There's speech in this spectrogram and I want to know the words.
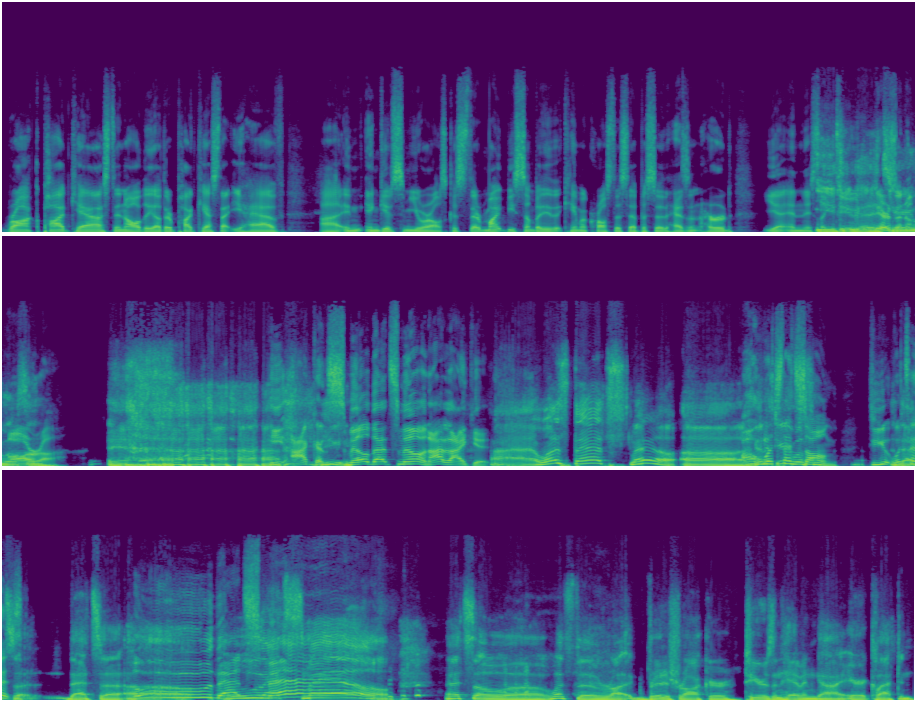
Rock podcast and all the other podcasts that you have. uh, and, and give some URLs because there might be somebody that came across this episode that hasn't heard yet, and this like, You dude, there's an Terry Wilson. aura. Yeah. He, I can smell that smell, and I like it. Uh, what's that smell? Uh, Oh, what's Terry that Wilson. song? Do you? What's that's that? a, that's a uh, Ooh, that smell. smell. that's so uh, what's the rock, British rocker Tears in Heaven guy Eric Clapton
